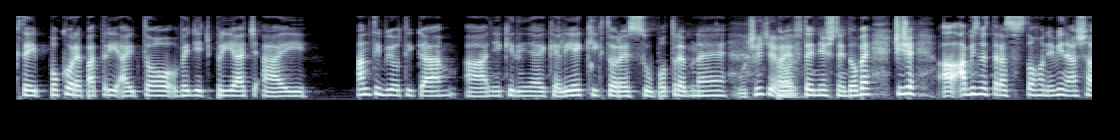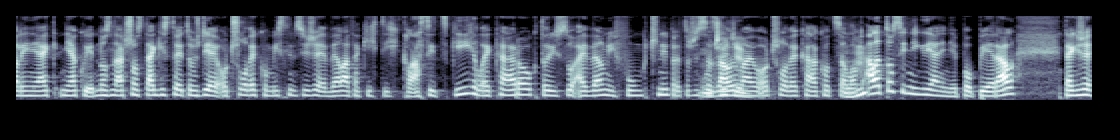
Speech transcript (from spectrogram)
k tej pokore patrí aj to vedieť prijať aj antibiotika a niekedy nejaké lieky, ktoré sú potrebné Určitě, pre, ale v tej dnešnej dobe. Čiže aby sme teraz z toho nevynášali nejak, nejakú jednoznačnosť, takisto je to vždy aj o človeku. Myslím si, že je veľa takých tých klasických lekárov, ktorí sú aj veľmi funkční, pretože sa Určite. zaujímajú o človeka ako celok. Ale to si nikdy ani nepopieral. Takže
